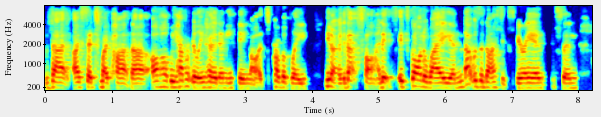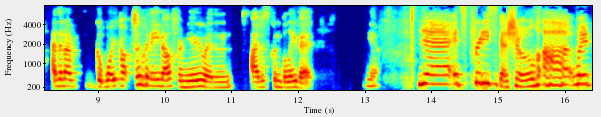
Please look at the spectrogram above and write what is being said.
that I said to my partner, "Oh, we haven't really heard anything. Oh, it's probably." You know that's fine. It's it's gone away, and that was a nice experience. And and then I woke up to an email from you, and I just couldn't believe it yeah yeah it's pretty special uh, we're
